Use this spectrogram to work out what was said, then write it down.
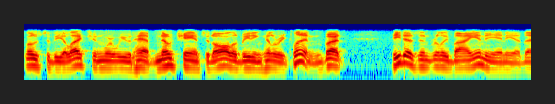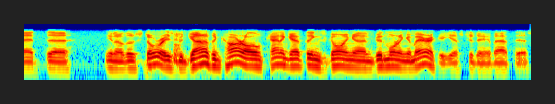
close to the election, where we would have no chance at all of beating Hillary Clinton. But he doesn't really buy into any of that, uh, you know, those stories. But Jonathan Karl kind of got things going on Good Morning America yesterday about this.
